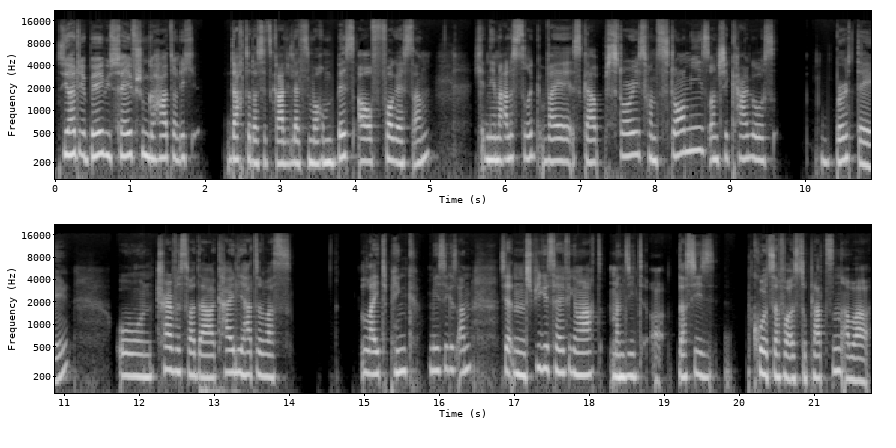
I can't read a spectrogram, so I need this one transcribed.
sie hat ihr Baby safe schon gehabt. Und ich dachte das jetzt gerade die letzten Wochen, bis auf vorgestern. Ich nehme alles zurück, weil es gab Stories von Stormys und Chicagos Birthday. Und Travis war da. Kylie hatte was Light Pink-mäßiges an. Sie hat ein Spiegel-Selfie gemacht. Man sieht, äh, dass sie kurz davor ist zu platzen, aber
